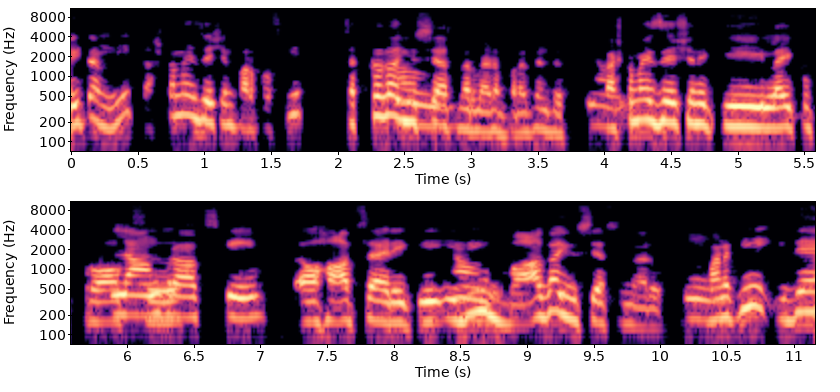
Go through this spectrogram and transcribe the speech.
ఐటమ్ని కస్టమైజేషన్ పర్పస్కి చక్కగా యూజ్. చేస్తున్నారు మేడం ప్రజెంట్ కస్టమైజేషన్కి లైక్ ఫ్రాక్ లాంగ్ ఫ్రాక్స్కి. హాఫ్ శారీకి ఇది. బాగా యూజ్ చేస్తున్నారు. మనకి ఇదే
